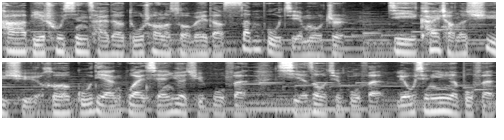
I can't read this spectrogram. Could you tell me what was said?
他别出心裁地独创了所谓的三部节目制，即开场的序曲和古典管弦乐曲部分、协奏曲部分、流行音乐部分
